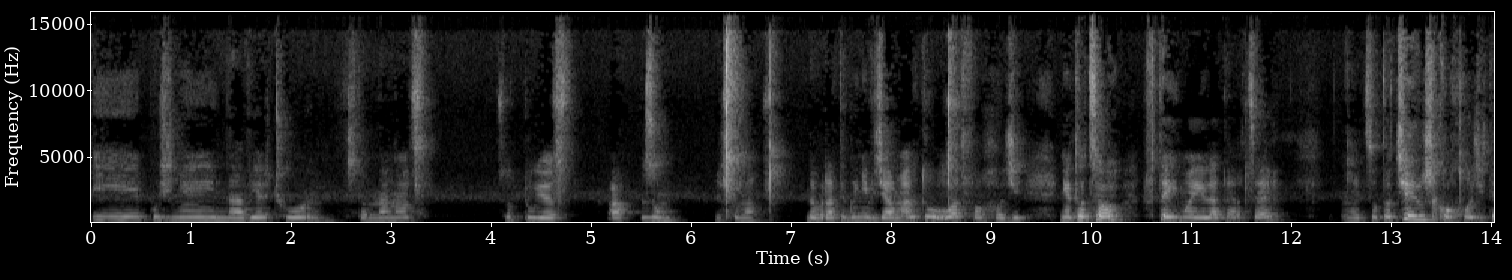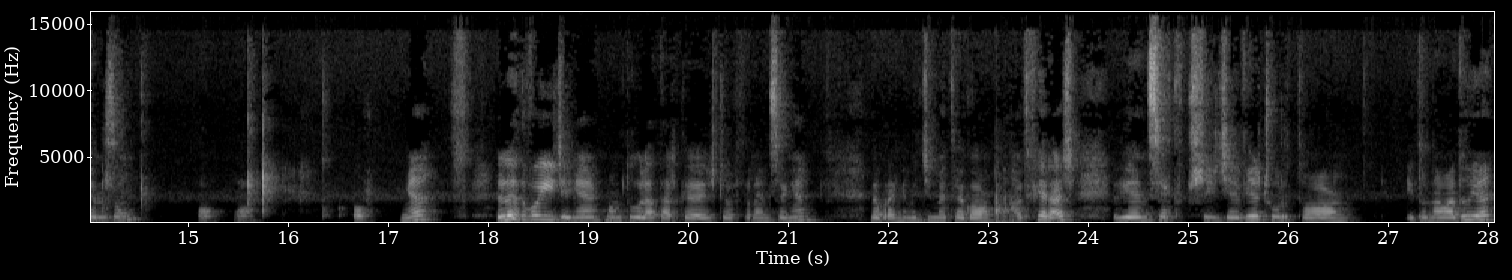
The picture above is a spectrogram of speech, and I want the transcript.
I później na wieczór, czy tam na noc. Co tu jest? A, zoom. Jeszcze ma. Dobra, tego nie widziałam, ale tu łatwo chodzi. Nie to co w tej mojej latarce. Co to ciężko chodzi ten zoom. O, o. O, nie? ledwo idzie, nie? Mam tu latarkę jeszcze w ręce, nie? Dobra, nie będziemy tego otwierać, więc jak przyjdzie wieczór, to i to naładuję,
